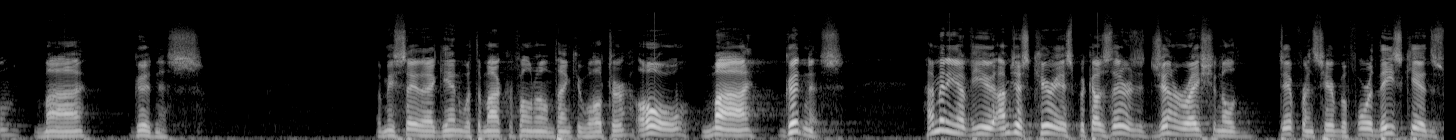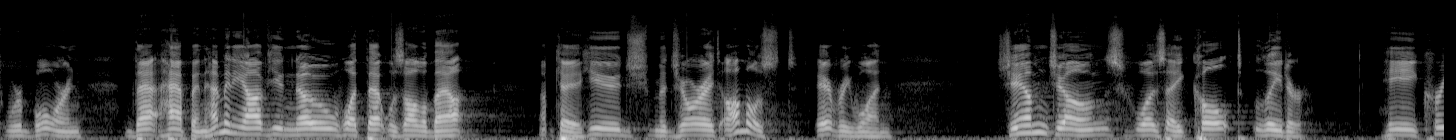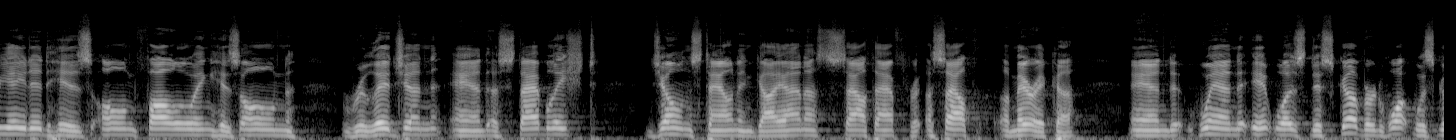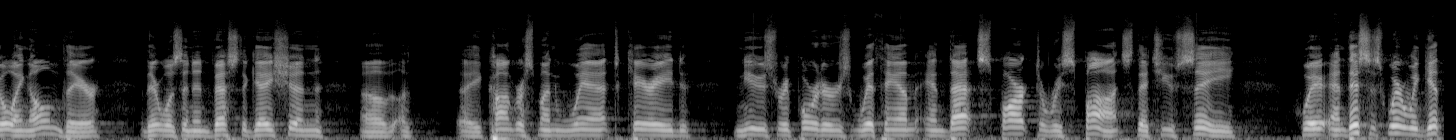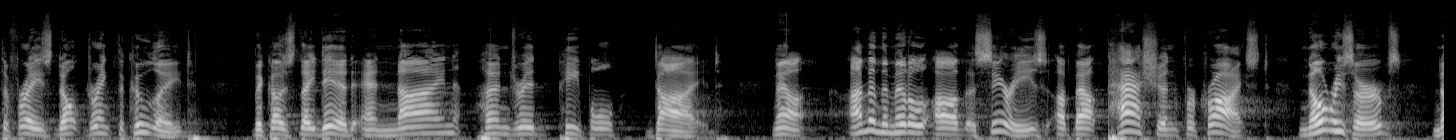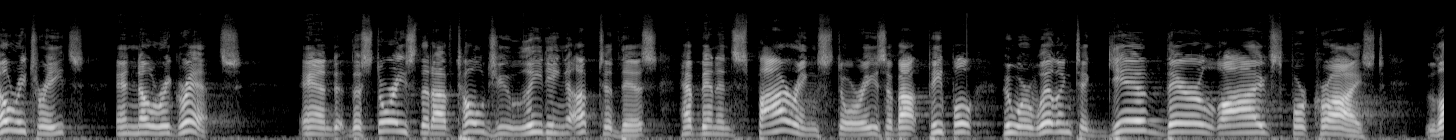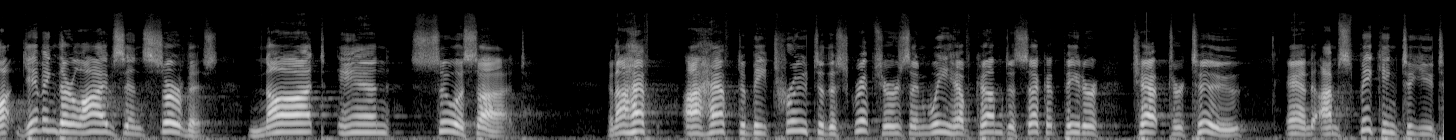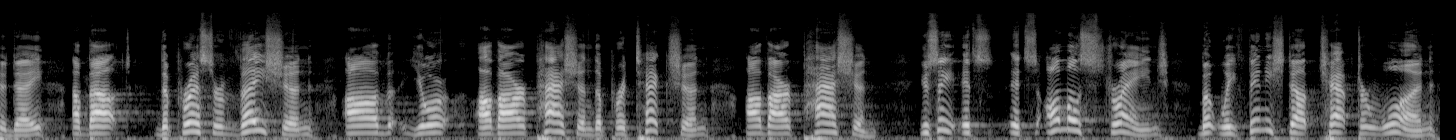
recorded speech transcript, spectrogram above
Oh my goodness. Let me say that again with the microphone on. Thank you, Walter. Oh my goodness. How many of you, I'm just curious because there's a generational difference here. Before these kids were born, that happened. How many of you know what that was all about? Okay, a huge majority, almost everyone. Jim Jones was a cult leader. He created his own following, his own religion, and established Jonestown in Guyana, South, Afri- uh, South America. And when it was discovered what was going on there, there was an investigation. Uh, a, a congressman went, carried news reporters with him, and that sparked a response that you see where, and this is where we get the phrase, don't drink the Kool Aid, because they did, and 900 people died. Now, I'm in the middle of a series about passion for Christ. No reserves, no retreats, and no regrets. And the stories that I've told you leading up to this have been inspiring stories about people who were willing to give their lives for Christ giving their lives in service, not in suicide. And I have, I have to be true to the scriptures, and we have come to 2 Peter chapter 2, and I'm speaking to you today about the preservation of, your, of our passion, the protection of our passion. You see, it's, it's almost strange, but we finished up chapter 1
